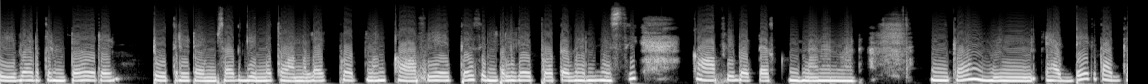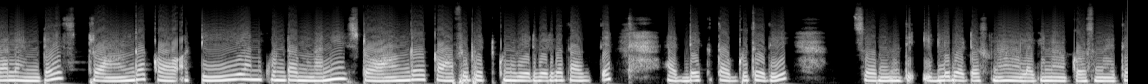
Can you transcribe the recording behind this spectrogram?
టీ పెడుతుంటే టూ త్రీ టైమ్స్ అది గిన్నె తోమలేకపోతున్నాను కాఫీ అయితే సింపుల్గా అయిపోతుంది అనేసి కాఫీ పెట్టేసుకుంటున్నాను అనమాట ఇంకా హెడ్ఏక్ తగ్గాలంటే స్ట్రాంగ్గా కా టీ అనుకుంటాం కానీ స్ట్రాంగ్గా కాఫీ పెట్టుకుని వేడివేడిగా తాగితే హెడ్ఏక్ తగ్గుతుంది. సో ఇడ్లీ పెట్టేసుకున్నాను అలాగే నా కోసం అయితే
